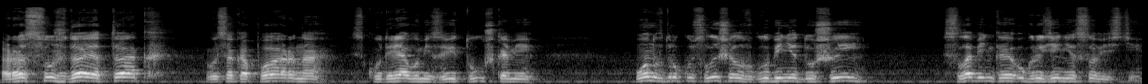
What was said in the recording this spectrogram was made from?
Рассуждая так, высокопарно, с кудрявыми завитушками, он вдруг услышал в глубине души слабенькое угрызение совести.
